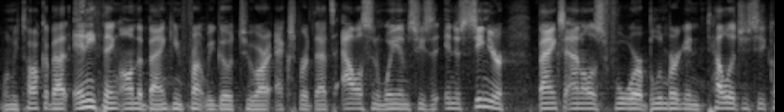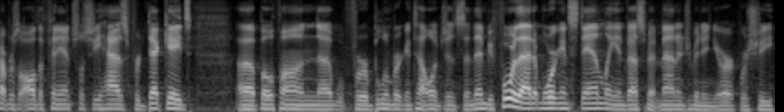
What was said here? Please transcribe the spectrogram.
when we talk about anything on the banking front, we go to our expert. That's Alison Williams. She's a senior banks analyst for Bloomberg Intelligence. She covers all the financials she has for decades, uh, both on uh, for Bloomberg Intelligence, and then before that at Morgan Stanley Investment Management in New York, where she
